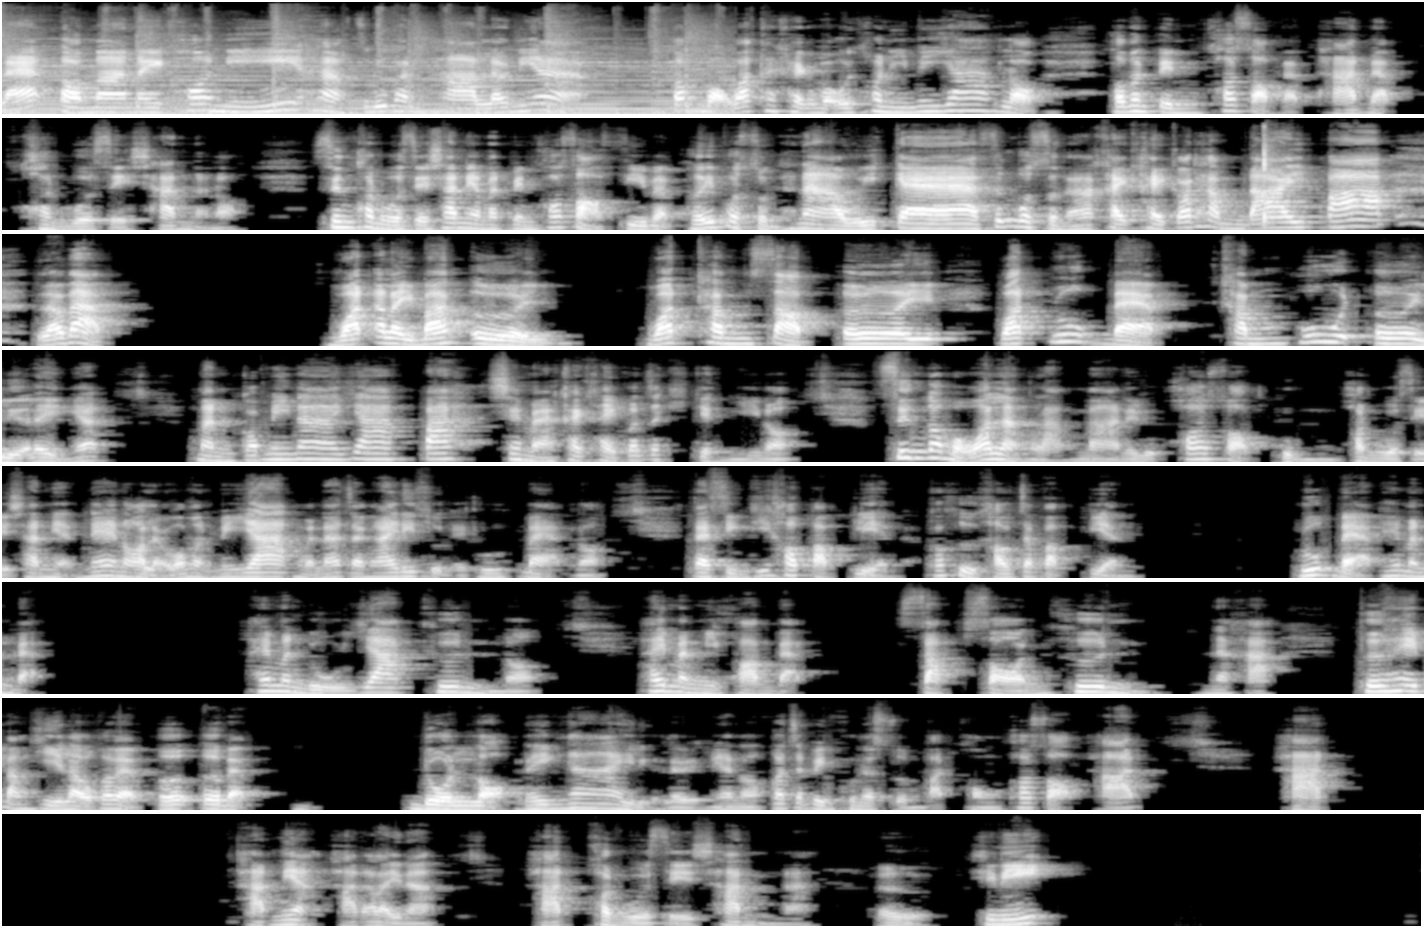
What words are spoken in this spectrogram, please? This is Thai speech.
และต่อมาในข้อนี้หากจะรู้ผ่านๆแล้วเนี่ย ต้องบอกว่าใครๆก็บอกโอ้ยข้อนี้ไม่ยากหรอก เพราะมันเป็นข้อสอบแบบพาร์ทแบบ conversation อะเนาะซึ่ง conversation เนี่ยมันเป็นข้อสอบฟรีแบบเฮ้ยบทสนทนาวิแก ซึ่งบทสนทนาใครๆก็ทำได้ป้าแล้วแบบ วัดอะไรบ้างเอ่ย วัดคำศัพท์เอ่ย วัดรูปแบบคำพูดเอ่ยหรืออะไรอย่างเงี้ย มันก็ไม่น่ายากปะใช่ไหมใคร ๆ ก็จะคิดอย่างนี้เนาะซึ่งต้องบอกว่าหลังๆ มาในลูกข้อสอบกลุ่ม conversation เนี่ยแน่นอนแหละว่ามันไม่ยากมันน่าจะง่ายที่สุดในทุกแบบเนาะแต่สิ่งที่เขาปรับเปลี่ยนก็คือเขาจะปรับเปลี่ยนรูปแบบให้มันแบบ ให้มันดูยากขึ้นเนาะให้มันมีความแบบซับซ้อนขึ้นนะคะ เพื่อให้บางทีเราก็แบบเออเออแบบโดนหลอกได้ง่ายหรืออะไรเงี้ยเนาะก็จะเป็นคุณสมบัติของข้อสอบพาร์ทพาร์ทพาร์ทเนี่ยพาร์ทอะไรนะ พาร์ท conversation นะ เออ ทีนี้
